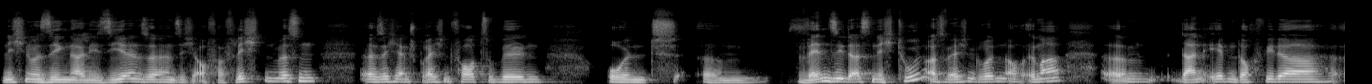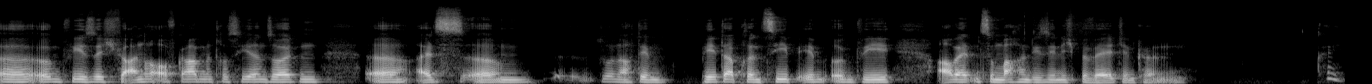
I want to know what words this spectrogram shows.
nicht nur signalisieren, sondern sich auch verpflichten müssen, äh, sich entsprechend fortzubilden. Und ähm, wenn sie das nicht tun, aus welchen Gründen auch immer, ähm, dann eben doch wieder äh, irgendwie sich für andere Aufgaben interessieren sollten, äh, als ähm, so nach dem Peter-Prinzip eben irgendwie Arbeiten zu machen, die sie nicht bewältigen können. Okay.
